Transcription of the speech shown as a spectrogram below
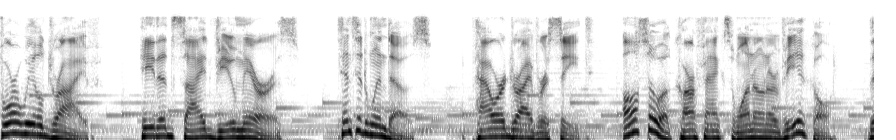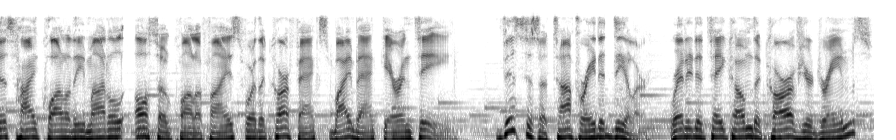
four-wheel drive, heated side view mirrors, tinted windows, power driver seat. Also a Carfax one-owner vehicle, this high-quality model also qualifies for the Carfax buyback guarantee. This is a top-rated dealer, ready to take home the car of your dreams?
